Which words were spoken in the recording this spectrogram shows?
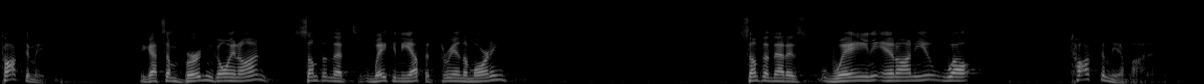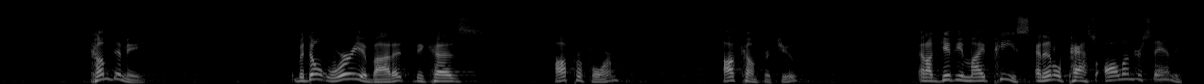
Talk to me. You got some burden going on? Something that's waking you up at three in the morning? Something that is weighing in on you? Well, talk to me about it. Come to me. But don't worry about it because I'll perform, I'll comfort you and I'll give you my peace, and it'll pass all understanding.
